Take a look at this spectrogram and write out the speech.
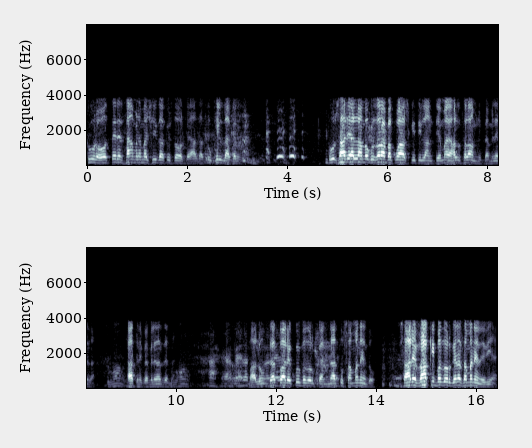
سور ہو، تیرے سامنے مشیدہ پستول پہ آدھا تو کھلدا کری تو سارے اللہ میں ذرا بکواس کی تھی لانتی ہے میں حل سلام نہیں پہ ملے نا۔ ہاتھ نہیں پہ ملے نا دینا معلوم تھا تارے کوئی بزرگ کا نہ تو سمنے دو۔ سارے واقعی بزرگ نا سمنے دے بھی ہیں۔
